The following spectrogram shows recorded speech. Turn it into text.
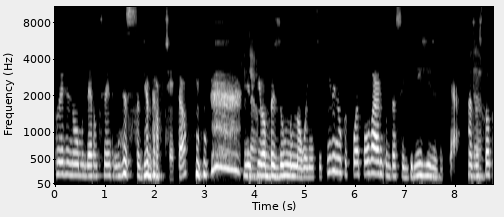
понеже е много модерно, последните години се съдят дръвчета и да. такива безумно много инициативи, но какво е по-важното да се грижи за тях. Да. Защото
